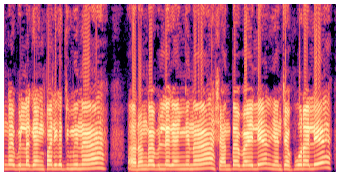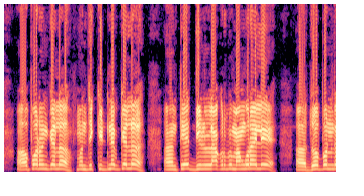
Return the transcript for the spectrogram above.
रंगा बिल्ला गँग पाहिली का तुम्ही ना रंगा बिल्ला गँगनं शांताबाईले यांच्या पोराले अपहरण केलं म्हणजे किडनॅप केलं आणि ते दीड लाख रुपये मागू राहिले. जोपर्यंत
